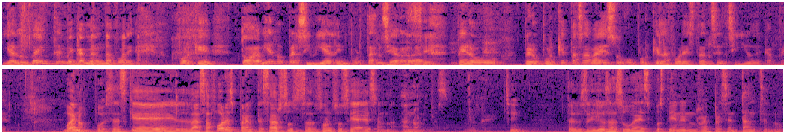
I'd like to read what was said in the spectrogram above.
y a los 20 me cambiaron de Afore porque todavía no percibía la importancia, ¿verdad? Pero, pero ¿por qué pasaba eso o por qué el Afore es tan sencillo de cambiar? Bueno, pues es que las Afores para empezar son sociedades anónimas. ¿sí? Entonces ellos a su vez pues tienen representantes, ¿no?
